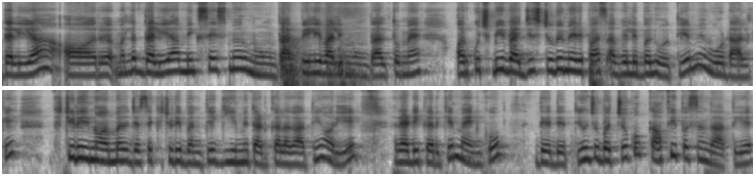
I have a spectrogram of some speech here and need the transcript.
दलिया और मतलब दलिया मिक्स है इसमें और मूँग दाल पीली वाली मूँग दाल तो मैं और कुछ भी वेजिस जो भी मेरे पास अवेलेबल होती है मैं वो डाल के खिचड़ी नॉर्मल जैसे खिचड़ी बनती है घी में तड़का लगाती हूँ और ये रेडी करके मैं इनको दे देती हूँ जो बच्चों को काफ़ी पसंद आती है।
